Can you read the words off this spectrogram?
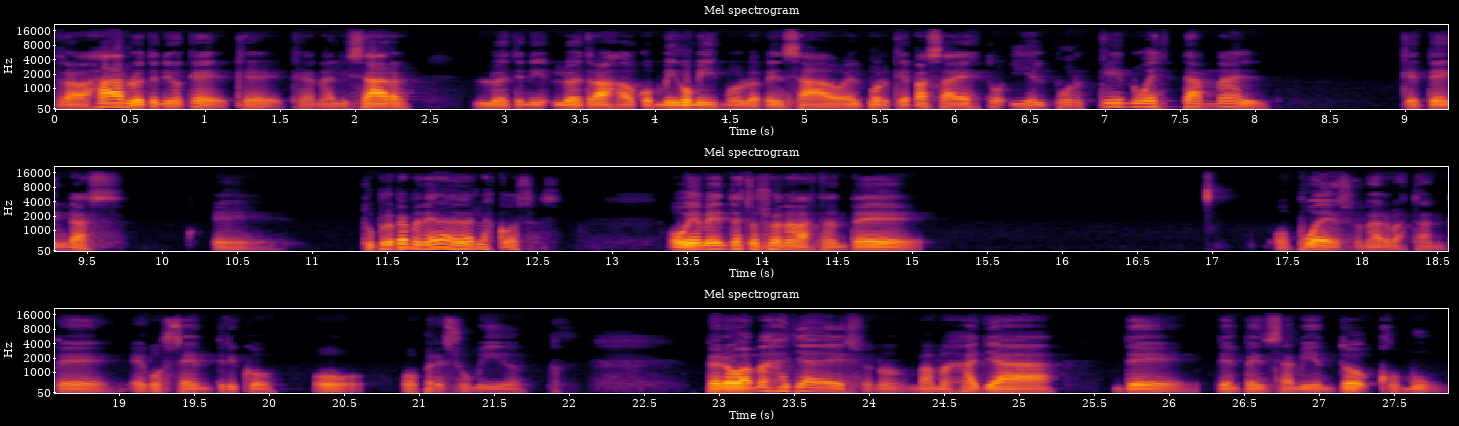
trabajar, lo he tenido que, analizar, lo he, lo he trabajado conmigo mismo, lo he pensado, el por qué pasa esto y el por qué no está mal que tengas eh, tu propia manera de ver las cosas. Obviamente esto suena bastante, o puede sonar bastante egocéntrico o, o presumido, pero va más allá de eso, ¿no? Va más allá de, del pensamiento común.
